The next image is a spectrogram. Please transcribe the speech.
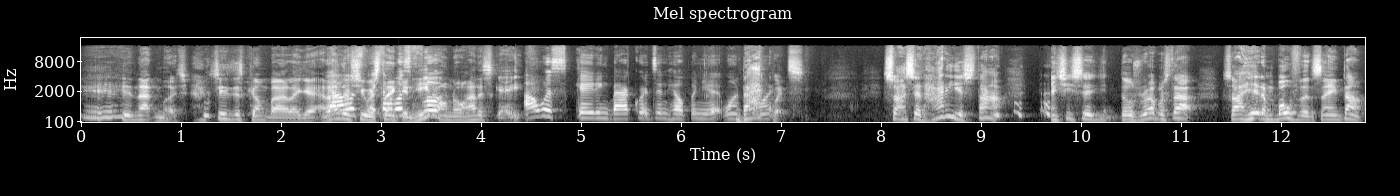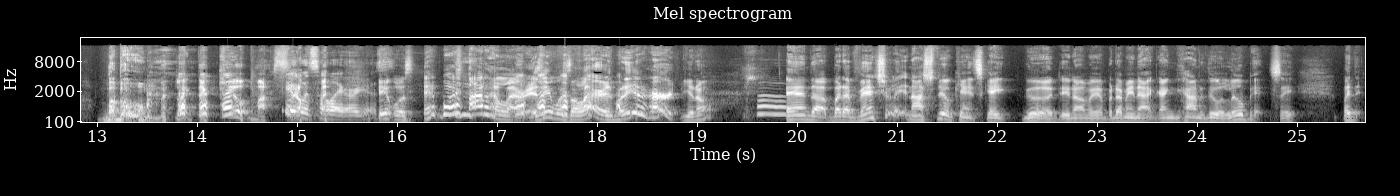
Yeah, not much. She'd just come by like that. And Yeah, I I know she was think I was thinking, he float- don't know how to skate. I was skating backwards and helping you at one point. backwards. So I said, "How do you stop?" And she said, "Those rubber stop." So I hit them both at the same time. Ba Boom! Like to kill myself. It was hilarious. It was. It was not hilarious. It was hilarious, but it hurt. You know. And uh, but eventually, and I still can't skate good. You know. what I mean, but I mean, I can kind of do a little bit. See, but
